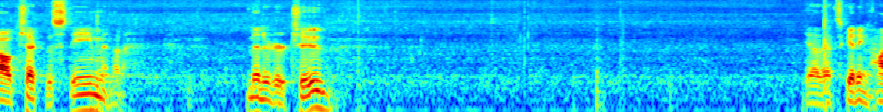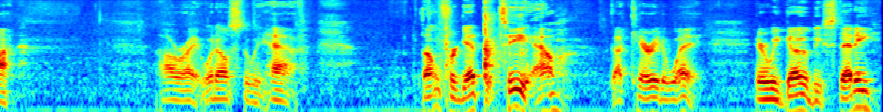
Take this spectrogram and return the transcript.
I'll check the steam in a minute or two. Yeah, that's getting hot. All right, what else do we have? Don't forget the tea, Al. Got carried away. Here we go, be steady.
